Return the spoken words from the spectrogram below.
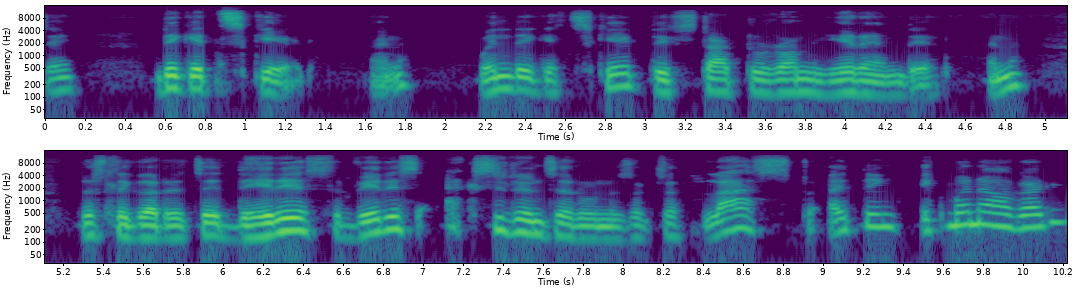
चाहिँ दे गेट स्केड होइन? When they get scared they start to run here and there होइन? जसले गरेर चाहिँ धेरै भेरियस एक्सिडेन्ट्सहरू हुनसक्छ। लास्ट आई थिङ्क एक महिना अगाडि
